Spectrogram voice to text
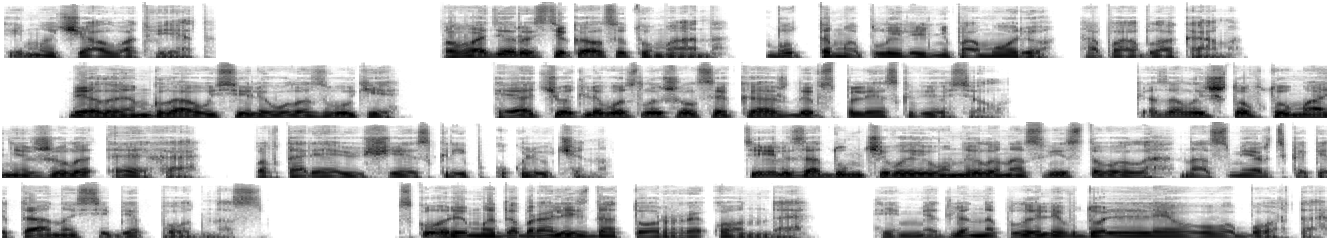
и мычал в ответ. По воде растекался туман, будто мы плыли не по морю, а по облакам. Белая мгла усиливала звуки, и отчетливо слышался каждый всплеск весел. Казалось, что в тумане жило эхо, повторяющее скрип уключен. Тиль задумчиво и уныло насвистывал на смерть капитана себе под нос. Вскоре мы добрались до Торре-Онда и медленно плыли вдоль левого борта.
